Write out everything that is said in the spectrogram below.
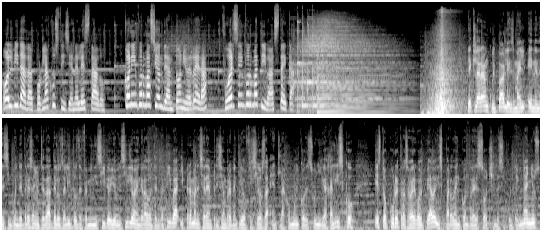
olvidada por la justicia en el Estado. Con información de Antonio Herrera, Fuerza Informativa Azteca. Declararon culpable a Ismael N. de 53 años de edad de los delitos de feminicidio y homicidio en grado de tentativa y permanecerá en prisión preventiva oficiosa en Tlajomulco de Zúñiga, Jalisco. Esto ocurre tras haber golpeado y disparado en contra de Xochitl de 51 años,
